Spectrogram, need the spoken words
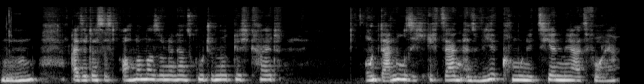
Mhm. Also das ist auch nochmal so eine ganz gute Möglichkeit. Und dann muss ich echt sagen, also wir kommunizieren mehr als vorher.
